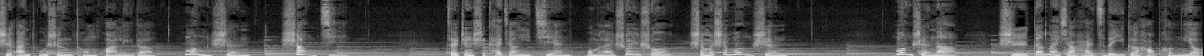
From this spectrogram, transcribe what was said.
是安徒生童话里的《梦神》上集。在正式开讲以前，我们来说一说什么是梦神。梦神呢，是丹麦小孩子的一个好朋友，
